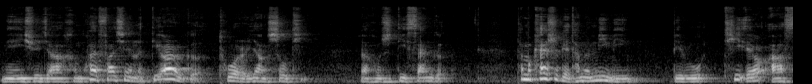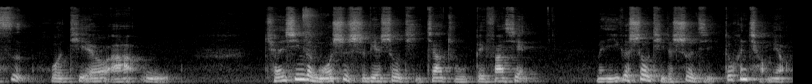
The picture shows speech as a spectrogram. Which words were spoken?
免疫学家很快发现了第二个托尔样受体，然后是第三个。他们开始给它们命名，比如 TLR 四或 TLR 五。全新的模式识别受体家族被发现，每一个受体的设计都很巧妙，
